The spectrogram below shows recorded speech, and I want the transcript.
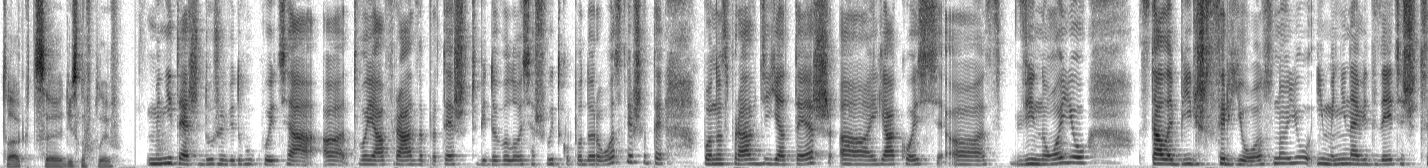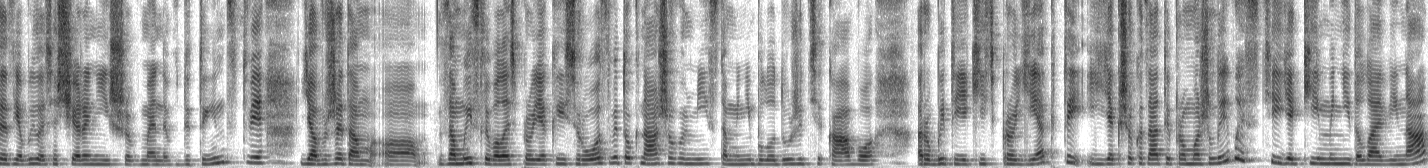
так, це дійсно вплив. Мені теж дуже відгукується а, твоя фраза про те, що тобі довелося швидко подорослішати, бо насправді я теж а, якось а, з війною стала більш серйозною, і мені навіть здається, що це з'явилося ще раніше в мене в дитинстві. Я вже там а, замислювалась про якийсь розвиток нашого міста. Мені було дуже цікаво робити якісь проєкти. І якщо казати про можливості, які мені дала війна.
